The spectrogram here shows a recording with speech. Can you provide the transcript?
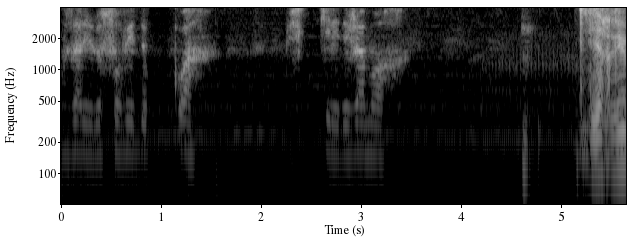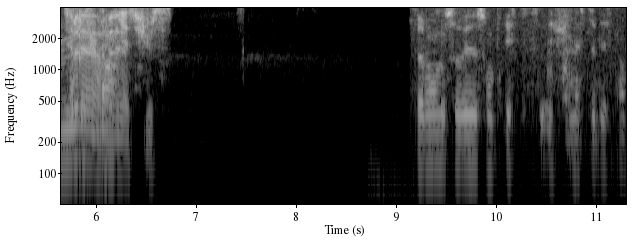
Vous allez le sauver de quoi? Puisqu'il est déjà mort. des rumeurs. Ignatius. Nous allons le sauver de son triste et funeste destin.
